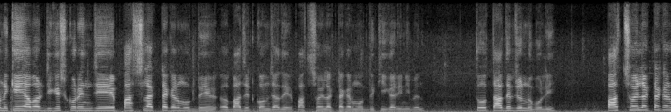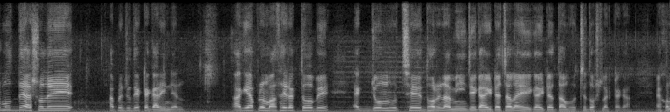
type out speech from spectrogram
অনেকেই আবার জিজ্ঞেস করেন যে পাঁচ লাখ টাকার মধ্যে বাজেট কম যাদের, পাঁচ ছয় লাখ টাকার মধ্যে কি গাড়ি নেবেন? তো তাদের জন্য বলি, পাঁচ ছয় লাখ টাকার মধ্যে আসলে আপনি যদি একটা গাড়ি নেন, আগে আপনার মাথায় রাখতে হবে, একজন হচ্ছে, ধরেন আমি যে গাড়িটা চালাই, এই গাড়িটার দাম হচ্ছে দশ লাখ টাকা। এখন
